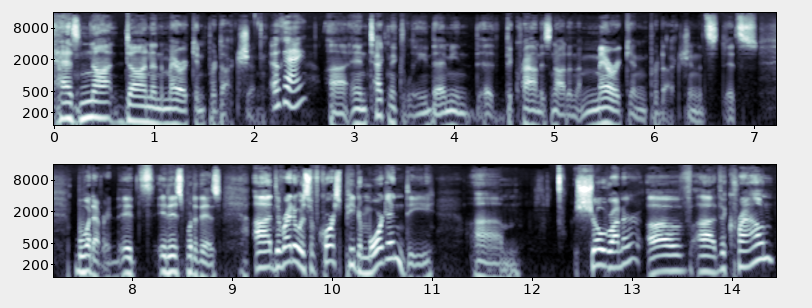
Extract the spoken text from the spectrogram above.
has not done an American production. Okay. Uh, and technically, I mean, the, the Crown is not an American production. It's it's whatever. It's it is what it is. Uh, the writer was, of course, Peter Morgan, the um, showrunner of uh, the Crown,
